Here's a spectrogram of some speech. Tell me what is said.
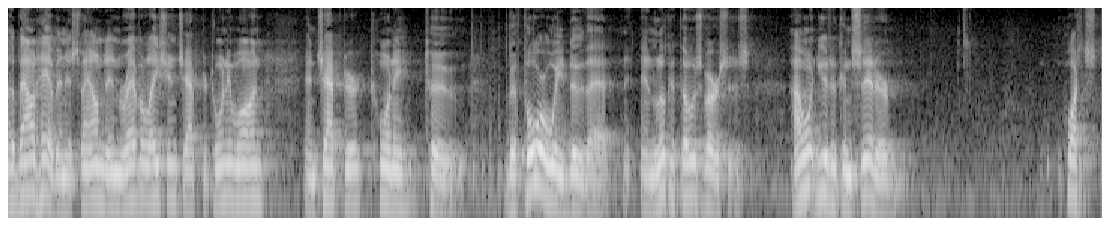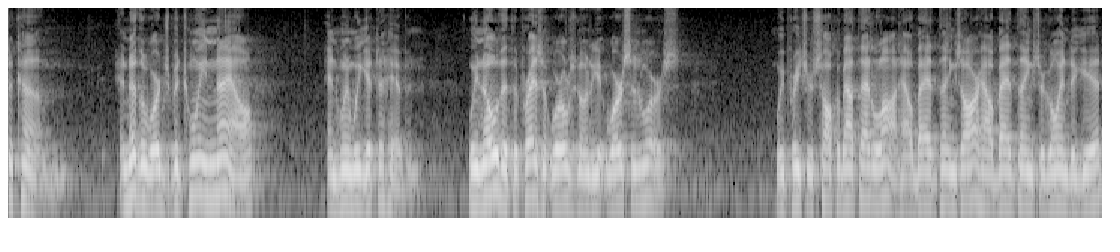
about heaven is found in Revelation chapter 21 and chapter 22. Before we do that and look at those verses, I want you to consider what's to come. In other words, between now and when we get to heaven. We know that the present world is going to get worse and worse. We preachers talk about that a lot how bad things are, how bad things are going to get.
